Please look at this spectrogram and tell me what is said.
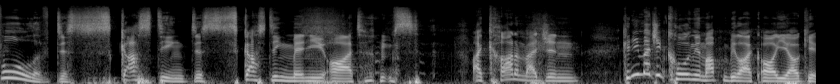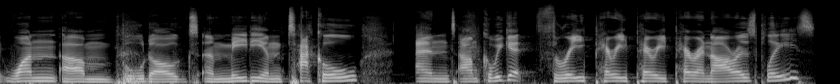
full of disgusting, disgusting menu items. I can't imagine. Can you imagine calling them up and be like, "Oh yeah, I'll get one um, bulldogs, a medium tackle, and um, can we get three peri peri perinaras, please?"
